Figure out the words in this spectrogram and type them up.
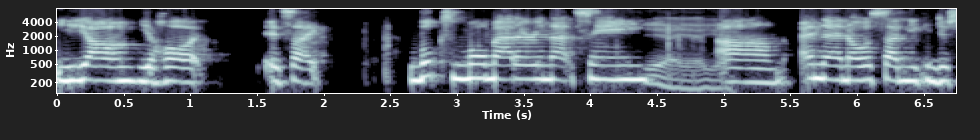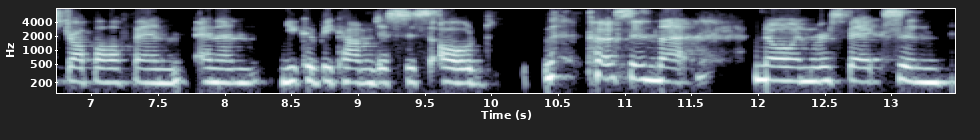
you're young you're hot. It's like looks more matter in that scene. Yeah, yeah, yeah. um, and then all of a sudden you can just drop off and and then you could become just this old person that no one respects. And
